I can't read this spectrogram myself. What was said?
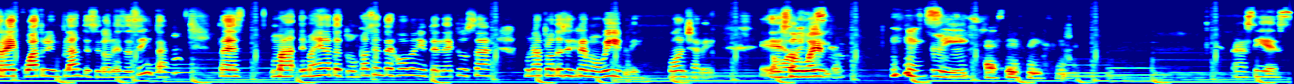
tres, cuatro implantes si lo necesita. Entonces, imagínate tú, un paciente joven y tener que usar una prótesis removible, conchale, eso duele. sí, es difícil. Así es.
